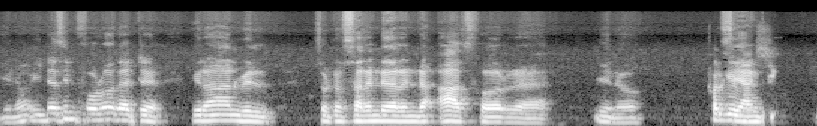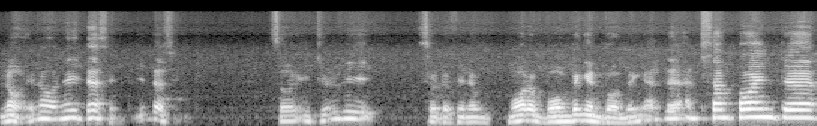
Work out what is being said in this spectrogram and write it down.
You know, it doesn't follow that uh, Iran will sort of surrender and ask for, uh, you know, forgiveness. No, you know, it doesn't. It doesn't. So it will be sort of, you know, more of bombing and bombing. And uh, at some point, uh,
